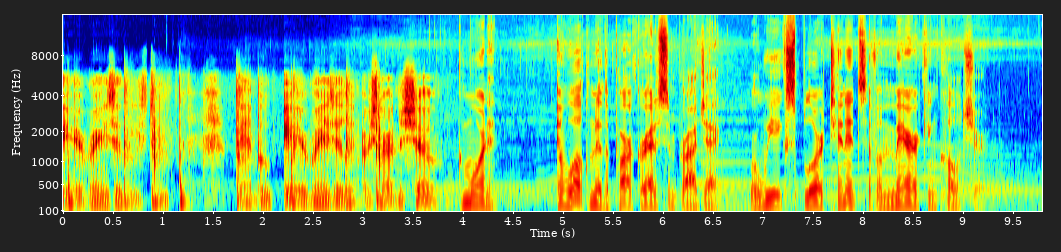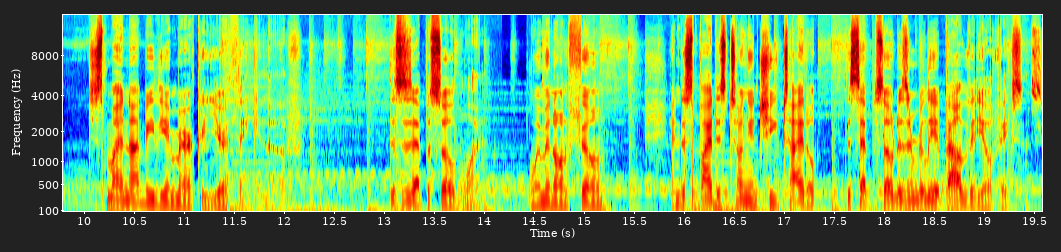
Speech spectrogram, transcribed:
earrings at least two, bamboo earrings at least. Are starting the show? Good morning, and welcome to the Parker Edison Project, where we explore tenets of American culture. Just might not be the America you're thinking of. This is episode one, Women on Film, and despite its tongue-in-cheek title, this episode isn't really about video vixens.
